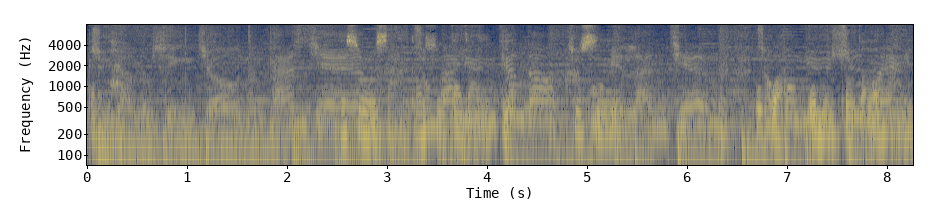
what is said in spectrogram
感慨。但是我想告诉大家一点，就是不管我们走到了哪里，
